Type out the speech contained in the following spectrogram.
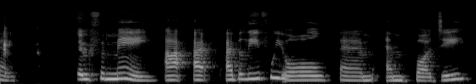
Okay. So for me, I, I, I believe we all um, embody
